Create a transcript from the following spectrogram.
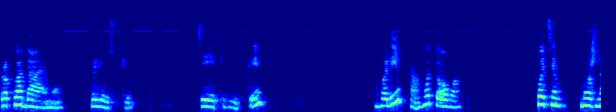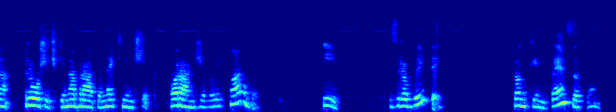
Прокладаємо пелюстки цієї квітки. Голівка готова. Потім можна трошечки набрати на кінчик оранжевої фарби і зробити тонким пензликом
